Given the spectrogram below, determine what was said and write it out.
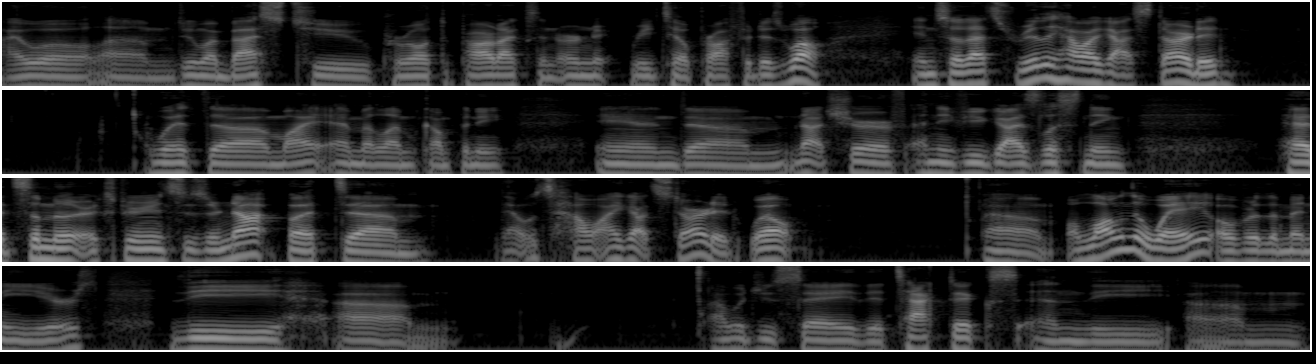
I will um, do my best to promote the products and earn retail profit as well. And so that's really how I got started with uh, my MLM company. And um, not sure if any of you guys listening had similar experiences or not, but um, that was how I got started. Well, um, along the way, over the many years, the um, how would you say the tactics and the um,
